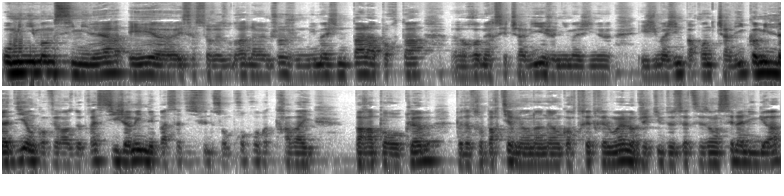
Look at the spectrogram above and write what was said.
au minimum similaire et, euh, et, ça se résoudra de la même chose. Je n'imagine pas la Porta euh, remercier Xavi et je n'imagine et j'imagine par contre Xavi, comme il l'a dit en conférence de presse, si jamais il n'est pas satisfait de son propre travail par rapport au club, peut-être partir, mais on en est encore très très loin. L'objectif de cette saison, c'est la Liga,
